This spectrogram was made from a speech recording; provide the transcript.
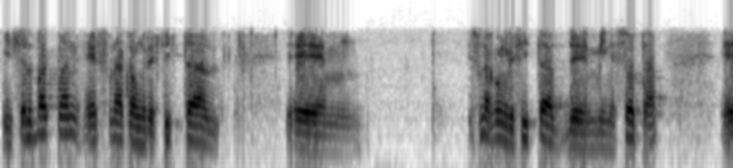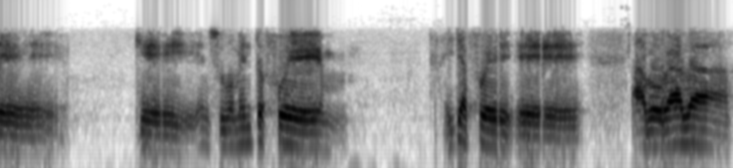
Michelle Bachmann es una congresista eh, es una congresista de Minnesota eh, que en su momento fue ella fue eh, abogada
